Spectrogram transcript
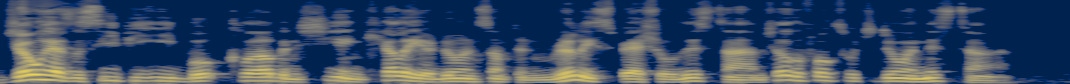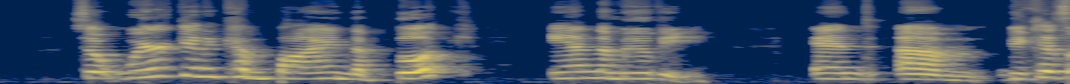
Joe has a CPE book club, and she and Kelly are doing something really special this time. Tell the folks what you're doing this time. So we're going to combine the book and the movie. And um, because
